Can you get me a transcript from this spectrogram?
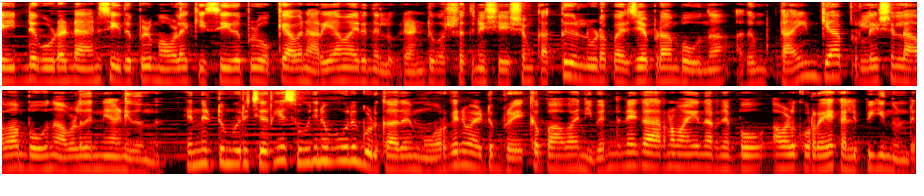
കെയ്റ്റിന്റെ കൂടെ ഡാൻസ് ചെയ്തപ്പോഴും അവളെ കിസ് ചെയ്തപ്പോഴും ഒക്കെ അവൻ അറിയാമായിരുന്നല്ലോ. രണ്ട് വർഷത്തിന് ശേഷം കത്തുകളിലൂടെ പരിചയപ്പെടാൻ പോകുന്ന അതും ടൈം ഗ്യാപ്പ് റിലേഷനിലാവാൻ പോകുന്ന അവൾ തന്നെയാണ് ഇതെന്ന്. എന്നിട്ടും ഒരു ചെറിയ സൂചന പോലും കൊടുക്കാതെ മോർഗനുമായിട്ട് ബ്രേക്കപ്പ് ആവാൻ ഇവൻ തന്നെ കാരണമായി എന്നറിഞ്ഞപ്പോൾ അവൾ കുറേ കൽപ്പിക്കുന്നുണ്ട്.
